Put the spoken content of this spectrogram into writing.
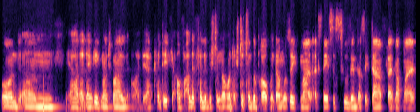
Und ähm, ja, da denke ich manchmal, oh, da könnte ich auf alle Fälle bestimmt noch Unterstützung gebrauchen. Da muss ich mal als nächstes zusehen, dass ich da vielleicht nochmal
